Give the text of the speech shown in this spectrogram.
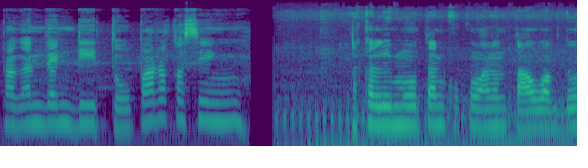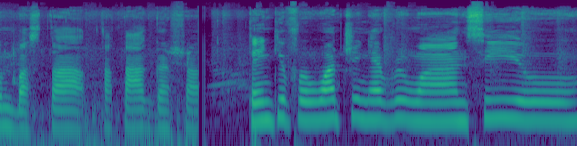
pag andan dito, para kasing nakalimutan ko kung anong tawag doon, basta tataga siya. Thank you for watching everyone. See you!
